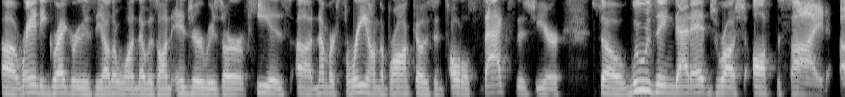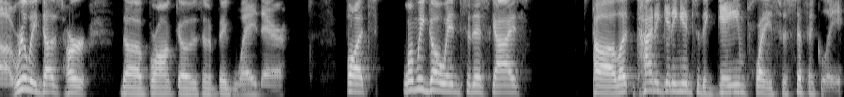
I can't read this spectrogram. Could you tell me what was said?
Uh, Randy Gregory is the other one that was on injury reserve. He is uh, number three on the Broncos in total sacks this year. So losing that edge rush off the side uh, really does hurt the Broncos in a big way there. But when we go into this, guys, uh, let kind of getting into the gameplay specifically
